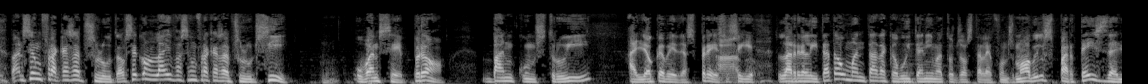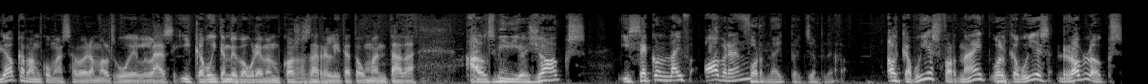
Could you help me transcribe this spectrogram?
sí. van ser un fracàs absolut. El Second Life va ser un fracàs absolut, sí, ho van ser, però van construir allò que ve després. Ah, o sigui, la realitat augmentada que avui tenim a tots els telèfons mòbils parteix d'allò que vam començar a veure amb els Google Glass i que avui també veurem amb coses de realitat augmentada. Els videojocs i Second Life obren Fortnite, per exemple. el que avui és Fortnite, o el que avui és Roblox,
